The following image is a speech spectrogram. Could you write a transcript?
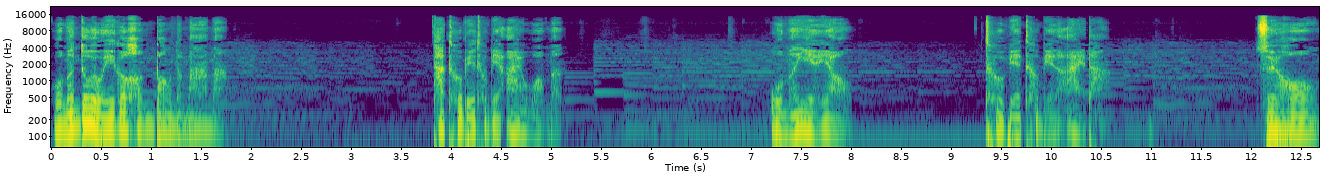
我们都有一个很棒的妈妈，她特别特别爱我们，我们也要特别特别的爱她。最后，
